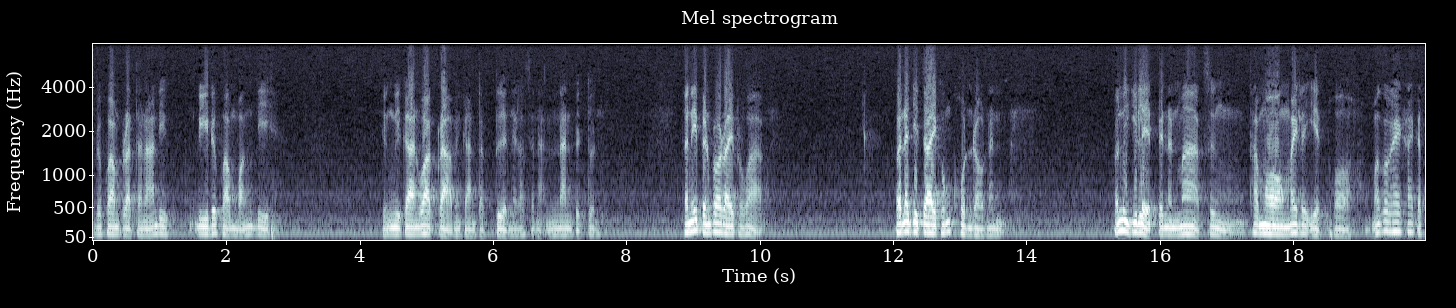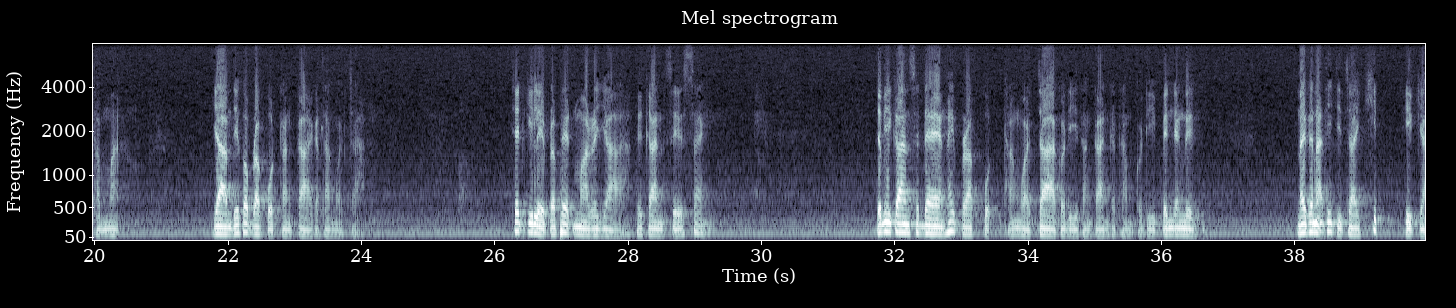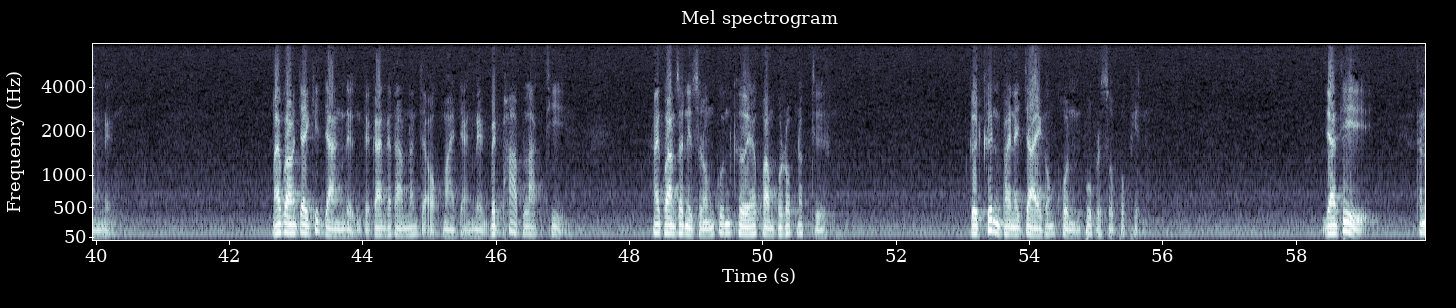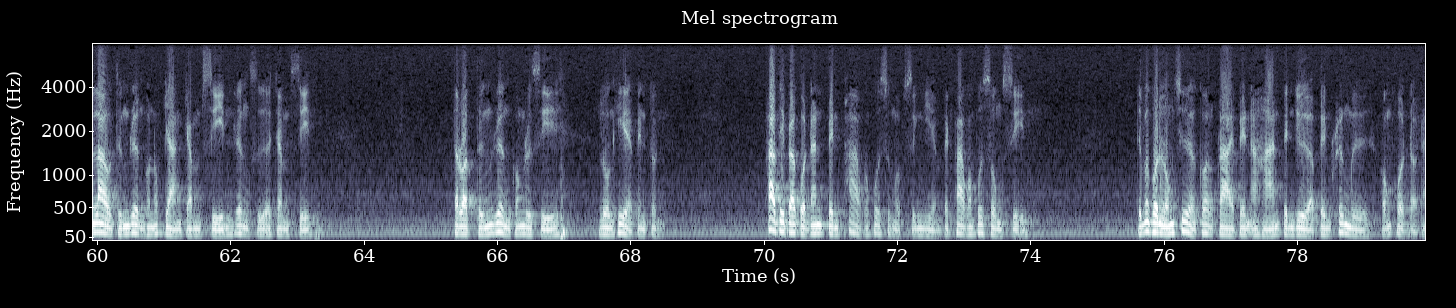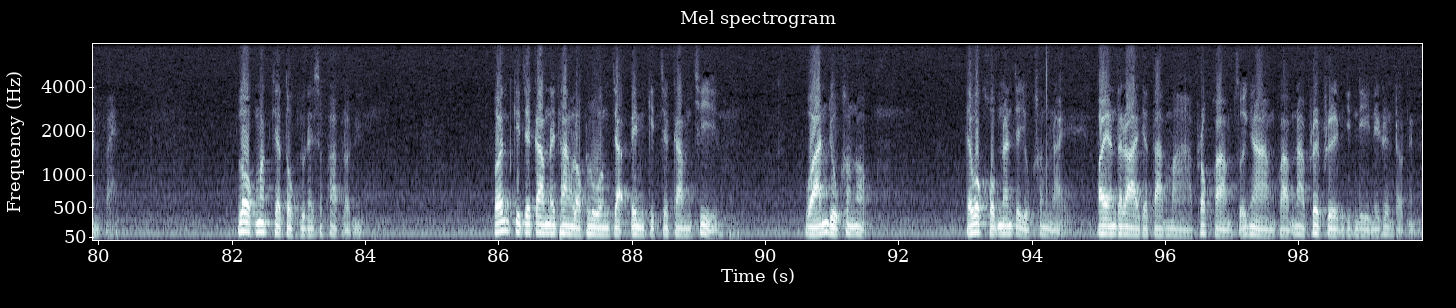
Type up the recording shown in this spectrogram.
ด้วยความปรารถนาดีดีด้วยความหวังดี จึงมีการว่ากล่าวเป็นการตักเตือนในลักษณะนั้นเป็นต้นท่านี้เป็นเพราะอะไรเพราะว่าภายในจิตใจของคนเรานั้น มันมีกิเลสเป็นนันมาก ซึ่งถ้ามองไม่ละเอียดพอ มันก็คล้าย ๆ กับธรรมะ ยามที่เขาปรากฏทางกายกับทางวาจาเช่นกิเลสประเภทมารยาคือการเสแสร้งจะมีการแสดงให้ปรากฏทางวาจาก็ดีทางการกระทำก็ดีเป็นอย่างหนึ่ง ในขณะที่จิตใจคิดอีกอย่างหนึ่ง หมายความใจคิดอย่างหนึ่ง แต่การกระทำนั้นจะออกมาอย่างหนึ่ง เป็นภาพลักษณ์ที่ ให้ความสนิทสนมคุ้นเคยให้ความเคารพนับถือ เกิดขึ้นภายในใจของคนผู้ประสบพบเห็น อย่างที่ท่านเล่าถึงเรื่องของนกยางจำศีล เรื่องเสือจำศีล ตลอดถึงเรื่องของฤาษีลวงเฮียเป็นต้น ภาพที่ปรากฏนั้นเป็นภาพของผู้สงบสงเงียม เป็นภาพของผู้ทรงศีลแต่เมื่อคนหลงเชื่อก็กลายเป็นอาหารเป็นเหยื่อเป็นเครื่องมือของคนเหล่านั้นไป โลกมักจะตกอยู่ในสภาพเหล่านี้ เพราะกิจกรรมในทางหลอกลวงจะเป็นกิจกรรมที่หวานอยู่ข้างนอก แต่ว่าขมนั้นจะอยู่ข้างในภัยอันตรายจะตามมา เพราะความสวยงามความน่าเพลิดเพลินยินดีในเรื่องเหล่านั้น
